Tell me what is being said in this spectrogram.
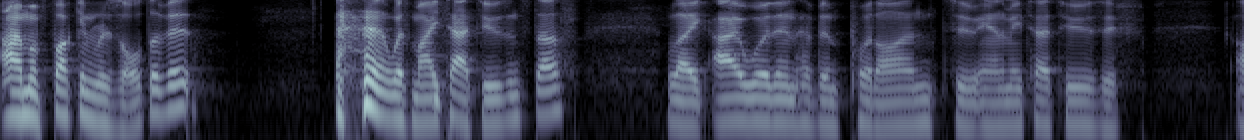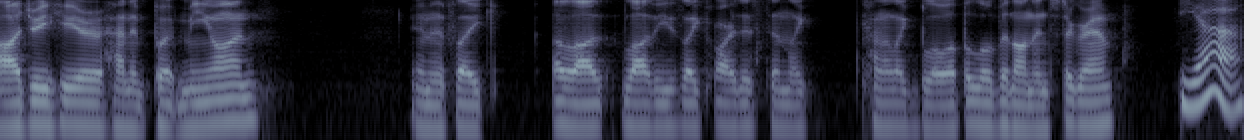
I'm a fucking result of it with my tattoos and stuff. Like I wouldn't have been put on to anime tattoos if Audrey here hadn't put me on. And if like a lot a lot of these like artists didn't like kind of like blow up a little bit on Instagram. yeah.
